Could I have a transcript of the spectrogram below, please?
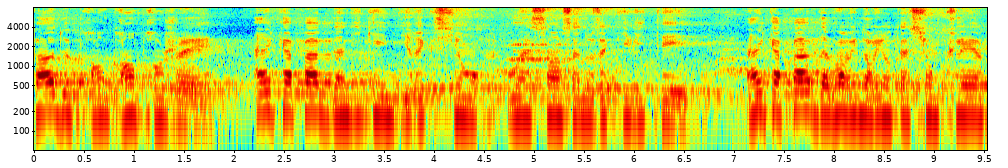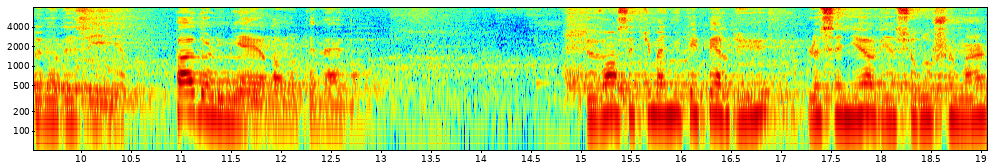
Pas de grand projet, incapable d'indiquer une direction ou un sens à nos activités, incapable d'avoir une orientation claire de nos désirs, pas de lumière dans nos ténèbres. Devant cette humanité perdue, le Seigneur vient sur nos chemins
